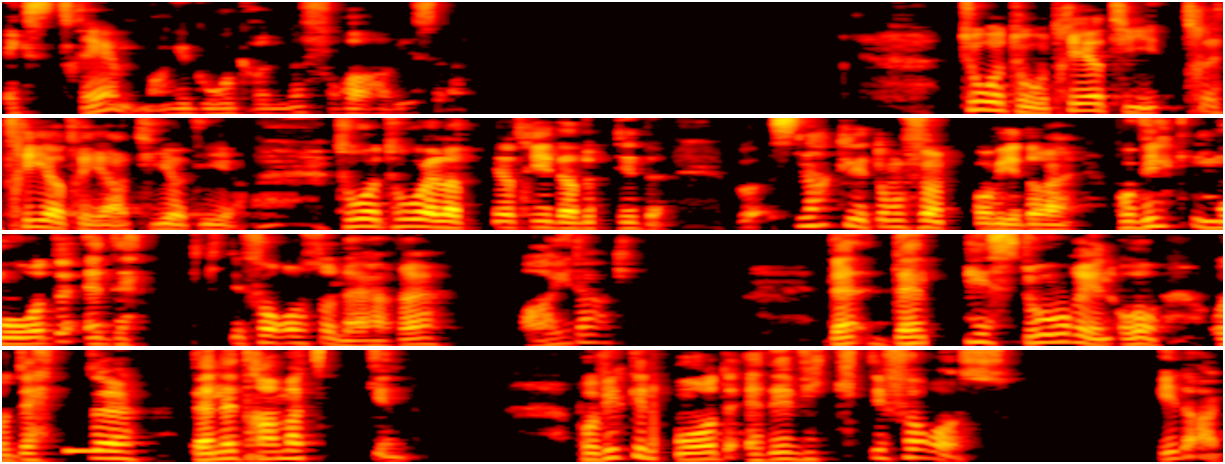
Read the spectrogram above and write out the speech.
ekstremt mange gode grunner for å avvise det. To og to, tre og ti, tre og ti og ti. To og to eller tre og tre der du sitter. Snakk litt om før går videre. På hvilken måte er dette viktig for oss å lære av i dag? Den, denne historien og, og dette, denne dramatikken På hvilken måte er det viktig for oss i dag,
